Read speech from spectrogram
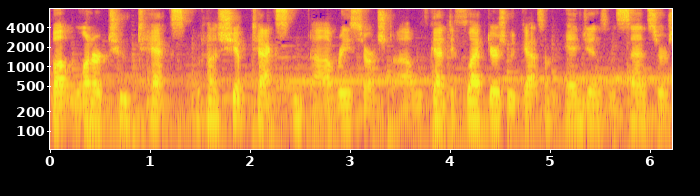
but one or two techs, uh, ship techs uh, researched. Uh, we've got deflectors, we've got some engines and sensors.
